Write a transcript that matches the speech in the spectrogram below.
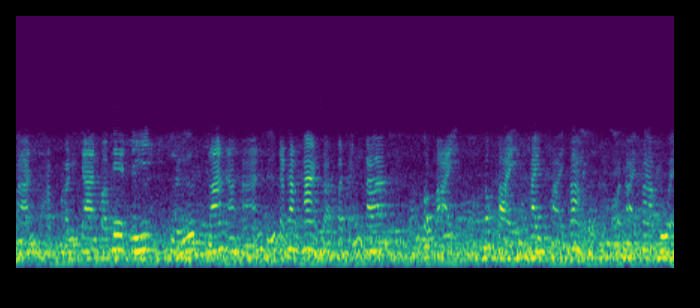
ถานบริการประเภทนี้ หรือร้านอาหารหรือกระทั่งห้างสรรพสินค้าผมก็ไปก็ไปใครถ่ายภาพผมขอถ่ายภาพด้วย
